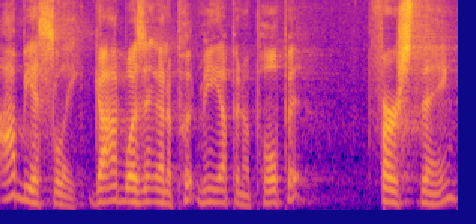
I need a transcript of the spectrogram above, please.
Obviously, God wasn't going to put me up in a pulpit first thing.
